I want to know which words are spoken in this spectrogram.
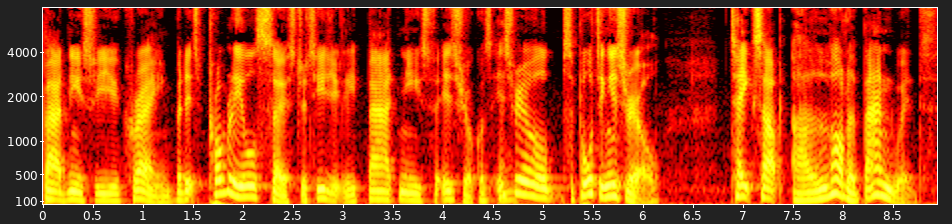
bad news for Ukraine, but it's probably also strategically bad news for Israel because Israel supporting Israel takes up a lot of bandwidth.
